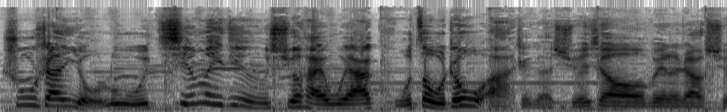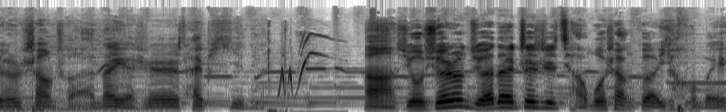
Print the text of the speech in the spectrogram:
书山有路勤为径，学海无涯苦奏舟啊！这个学校为了让学生上船，那也是太拼了啊！有学生觉得这是强迫上课，有违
